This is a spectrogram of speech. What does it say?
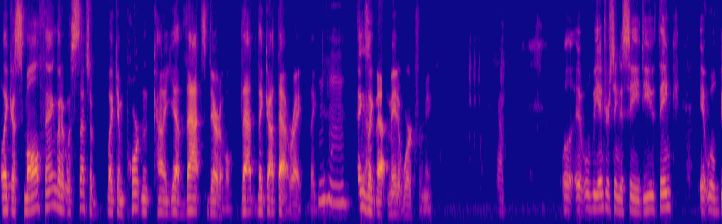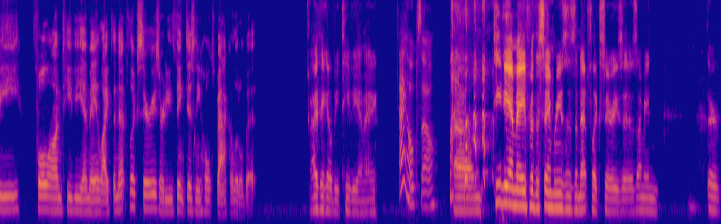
like a small thing but it was such a like important kind of yeah that's daredevil. That they got that right. Like hmm things Yeah. like that made it work for me. Well, it will be interesting to see. Do you think it will be full on TVMA like the Netflix series, or do you think Disney holds back a little bit? I think it'll be TVMA. I hope so. Um, TVMA for the same reasons the Netflix series is. I mean, they're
